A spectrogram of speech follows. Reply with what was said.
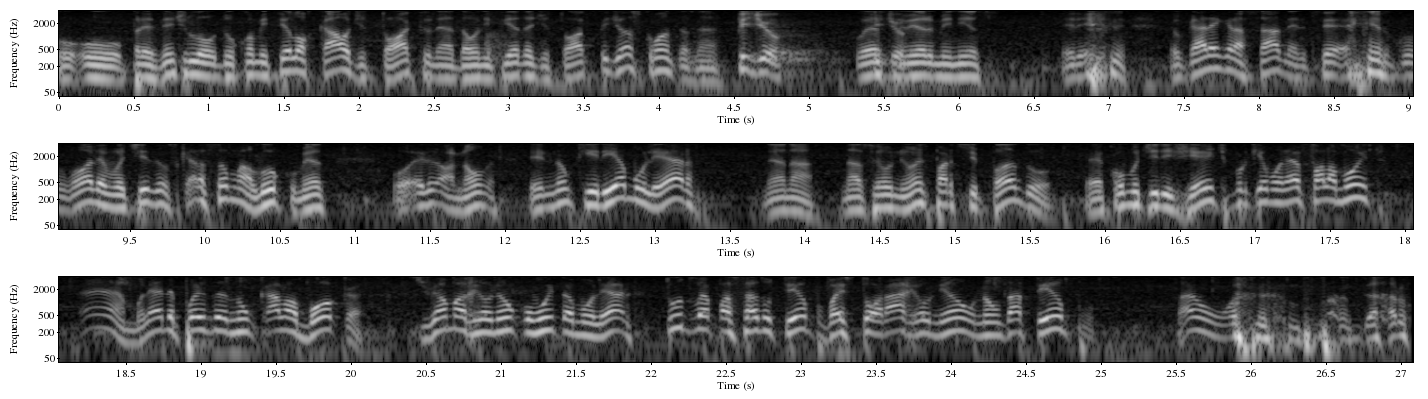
O, o presidente do comitê local de Tóquio, né, da Olimpíada de Tóquio, pediu as contas, né? Pediu. O ex-primeiro-ministro. Ele, o cara é engraçado, né? Ele, você, olha, eu vou te dizer, os caras são malucos mesmo. Ele, não, ele não queria mulher né, na, nas reuniões participando é, como dirigente, porque a mulher fala muito. É, a mulher depois não cala a boca. Se tiver uma reunião com muita mulher, tudo vai passar do tempo, vai estourar a reunião, não dá tempo. Um... mandaram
